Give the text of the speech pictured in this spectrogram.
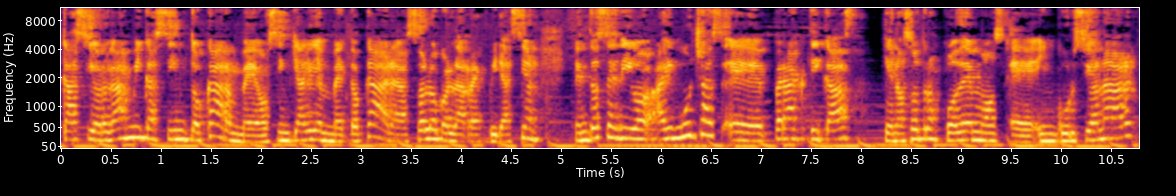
casi orgásmicas sin tocarme o sin que alguien me tocara, solo con la respiración. Entonces digo, hay muchas eh, prácticas que nosotros podemos eh, incursionar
